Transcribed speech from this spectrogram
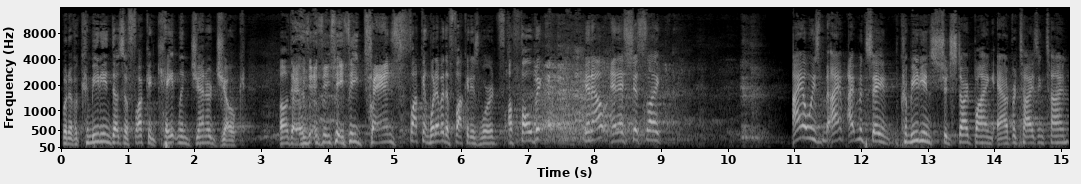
But if a comedian does a fucking Caitlyn Jenner joke, oh, is, is he trans fucking, whatever the fuck it is word, a phobic, you know? And it's just like, I always, I, I've been saying comedians should start buying advertising time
